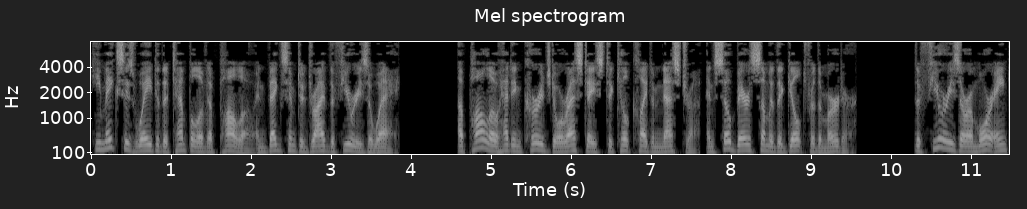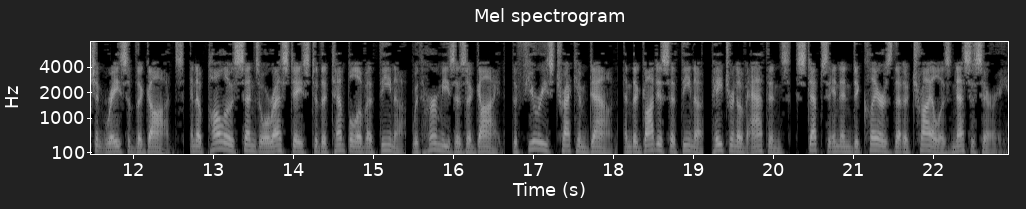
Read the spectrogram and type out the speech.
He makes his way to the temple of Apollo and begs him to drive the Furies away. Apollo had encouraged Orestes to kill Clytemnestra, and so bears some of the guilt for the murder. The Furies are a more ancient race of the gods, and Apollo sends Orestes to the temple of Athena, with Hermes as a guide. The Furies track him down, and the goddess Athena, patron of Athens, steps in and declares that a trial is necessary.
